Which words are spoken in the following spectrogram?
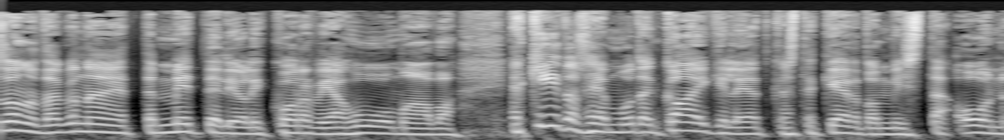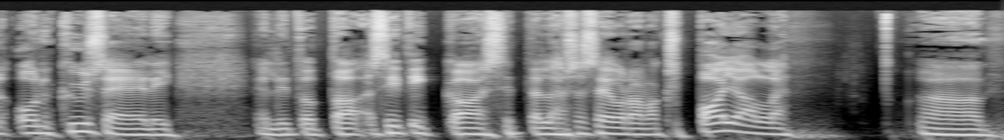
sanotaanko näin, että meteli oli korvia huumaava. Ja kiitos he muuten kaikille, jotka sitten kertoi, mistä on, on kyse. Eli, eli tota, sitikkaa sitten lähdössä seuraavaksi pajalle. Öö,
